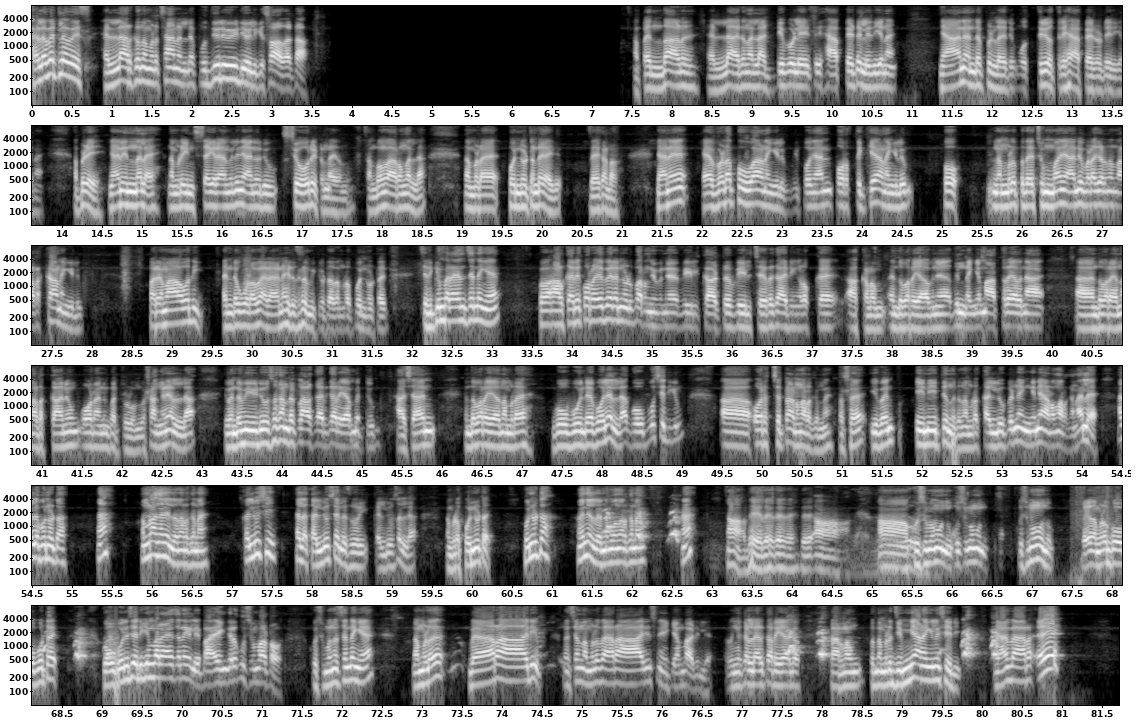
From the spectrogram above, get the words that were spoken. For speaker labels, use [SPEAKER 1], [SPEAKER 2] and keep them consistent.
[SPEAKER 1] Hello bet lovers എല്ലാവർക്കും നമ്മുടെ ചാനലിലെ പുതിയൊരു വീഡിയോയിലേക്ക് സ്വാഗതം കേട്ടോ അപ്പൊ എന്താണ്? എല്ലാവരും നല്ല അടിപൊളിയായിട്ട് ഹാപ്പി ആയിട്ടല്ലേ ഇരിക്കണേ? ഞാനും എന്റെ പിള്ളേരും ഒത്തിരി ഒത്തിരി ഹാപ്പി ആയിട്ടോട്ട് ഇരിക്കണേ. അപ്പോഴേ ഞാൻ ഇന്നലെ നമ്മുടെ ഇൻസ്റ്റാഗ്രാമിൽ ഞാനൊരു സ്റ്റോറി ഇട്ടുണ്ടായിരുന്നു സംഭവം വേറെ ഒന്നല്ല നമ്മുടെ പൊന്നൂട്ടന്റെ കാര്യം. ഇതേ കണ്ടോ? ഞാൻ എവിടെ പോവുകയാണെങ്കിലും ഇപ്പോൾ ഞാൻ പുറത്തേക്കാണെങ്കിലും ഇപ്പോൾ നമ്മളിപ്പോൾ ചുമ്മാ ഞാൻ ഇവിടെ കിടന്ന് നടക്കുകയാണെങ്കിലും പരമാവധി എന്റെ കൂടെ വരാനായിട്ട് ശ്രമിക്കൂട്ടോ കേട്ടോ നമ്മുടെ പൊന്നൂട്ടൻ. ശരിക്കും പറയാന്ന് വെച്ചിട്ടുണ്ടെങ്കിൽ ഇപ്പോൾ ആൾക്കാർ കുറേ പേര് എന്നോട് പറഞ്ഞു പിന്നെ വീൽ കാട്ട് വീൽ ചെയർ കാര്യങ്ങളൊക്കെ ആക്കണം എന്താ പറയാ. അവന് അതുണ്ടെങ്കിൽ മാത്രമേ അവന് എന്താ പറയുക നടക്കാനും ഓടാനും പറ്റുള്ളൂ. എന്ന്. പക്ഷെ അങ്ങനെയല്ല. ഇവന്റെ വീഡിയോസ് കണ്ടിട്ടുള്ള ആൾക്കാർക്ക് അറിയാൻ പറ്റും. ആശാൻ എന്താ പറയാ നമ്മുടെ ഗോപുവിന്റെ പോലെയല്ല. ഗോപു ശരിക്കും ഒരച്ചിട്ടാണ് നടക്കുന്നത്. പക്ഷെ ഇവൻ എണീറ്റ് നിന്നിട്ട് നമ്മുടെ കല്ലൂപ്പെണ്ണ് എങ്ങനെയാണോ നടക്കുന്നത് അല്ലേ? അല്ല പൊന്നൂട്ടാ? ഏഹ് നമ്മളങ്ങനെയല്ല നടക്കണേ? കല്ലൂശി? അല്ല കല്ലൂസല്ല സോറി കല്ലൂസല്ല. നമ്മുടെ പൊന്നുട്ട. പൊന്നുട്ട അങ്ങനെയല്ല എന്നെ പോ നടക്കണേ ഏഹ് ആ അതെ അതെ അതെ അതെ അതെ ആ ആ കുസുമം വന്നു കുസുമം വന്നു കുസുമം വന്നു. അതെ നമ്മുടെ ഗോപുട്ട. ഗോപുവിന് ശരിക്കും പറയാൻ വെച്ചിട്ടുണ്ടെങ്കിൽ ഭയങ്കര കുസുമ്പാട്ടോ കുസുമം എന്ന് വെച്ചിട്ടുണ്ടെങ്കിൽ നമ്മൾ വേറെ ആരും എന്ന് വെച്ചാൽ നമ്മൾ വേറെ ആരും സ്നേഹിക്കാൻ പാടില്ല. നിങ്ങൾക്ക് എല്ലാവർക്കും അറിയാലോ. കാരണം ഇപ്പൊ നമ്മുടെ ജിമ്മി ആണെങ്കിലും ശരി. ഞാൻ വേറെ ഏ?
